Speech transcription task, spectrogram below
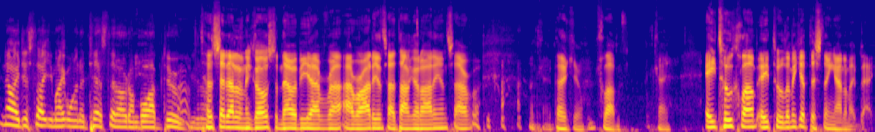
no, I just thought you might want to test it out on Bob too. You know? Test it out on a ghost, and that would be our uh, our audience, our target audience. Our, okay, thank you, club. Okay, A two club, A two. Let me get this thing out of my bag.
